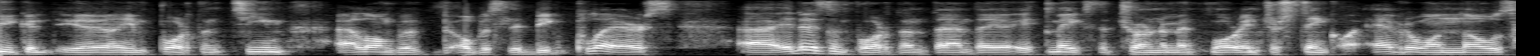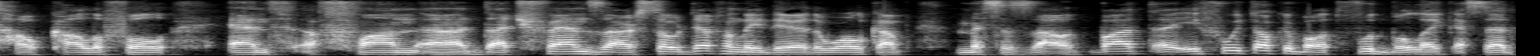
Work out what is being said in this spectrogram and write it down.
big uh, important team along with obviously big players uh, it is important and uh, it makes the tournament more interesting. Everyone knows how colorful and uh, fun uh, dutch fans are. So definitely the, the world cup misses out. But uh, if we talk about football like i said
